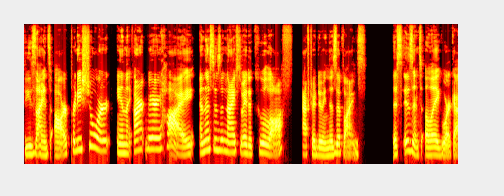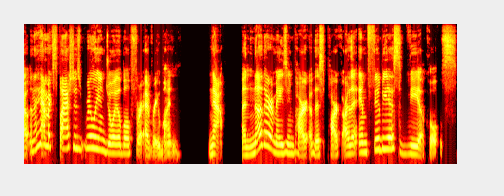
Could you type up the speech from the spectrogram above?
These lines are pretty short and they aren't very high, and this is a nice way to cool off after doing the zip lines. This isn't a leg workout, and the hammock splash is really enjoyable for everyone. Now, another amazing part of this park are the amphibious vehicles.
